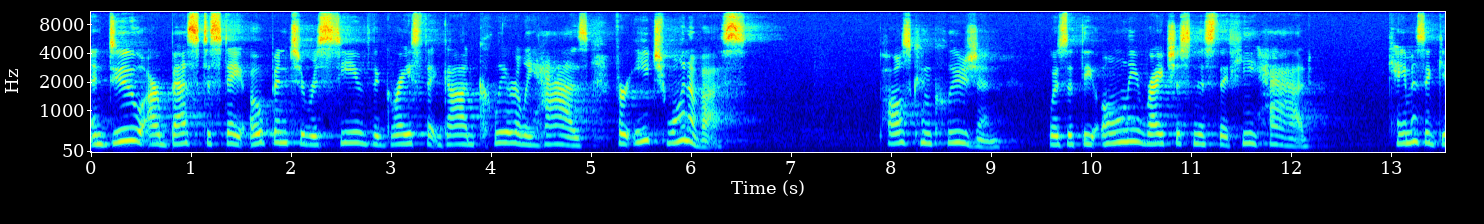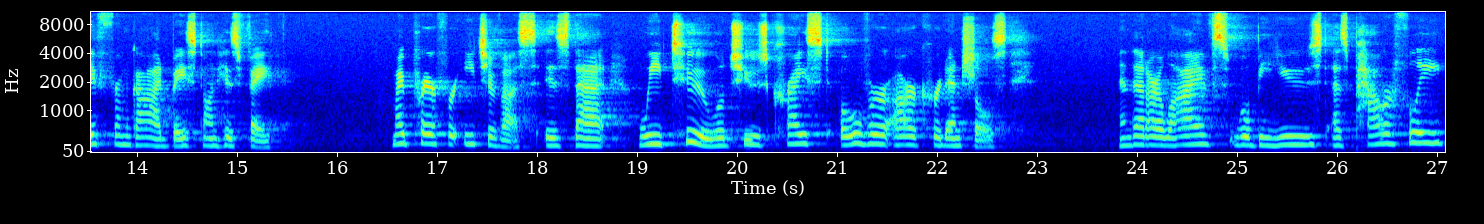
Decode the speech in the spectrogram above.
and do our best to stay open to receive the grace that God clearly has for each one of us. Paul's conclusion was that the only righteousness that he had came as a gift from God based on his faith. My prayer for each of us is that we too will choose Christ over our credentials and that our lives will be used as powerfully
